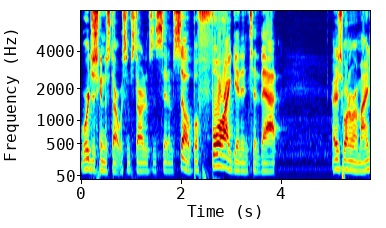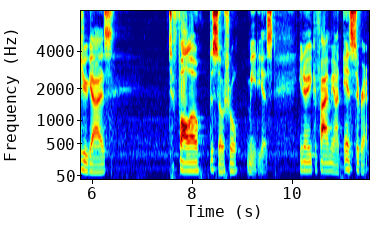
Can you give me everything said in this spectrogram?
we're just going to start with some startups and situms. So before I get into that, I just want to remind you guys to follow the social medias. You know, you can find me on Instagram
